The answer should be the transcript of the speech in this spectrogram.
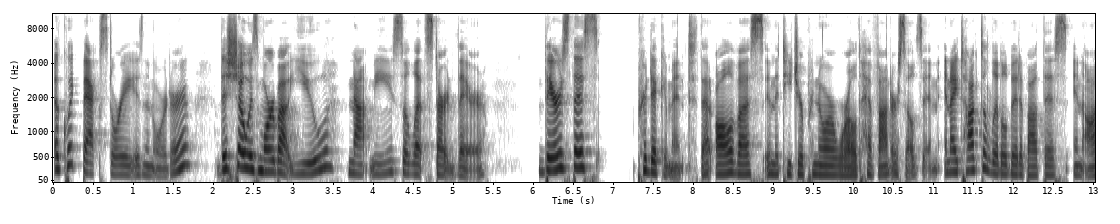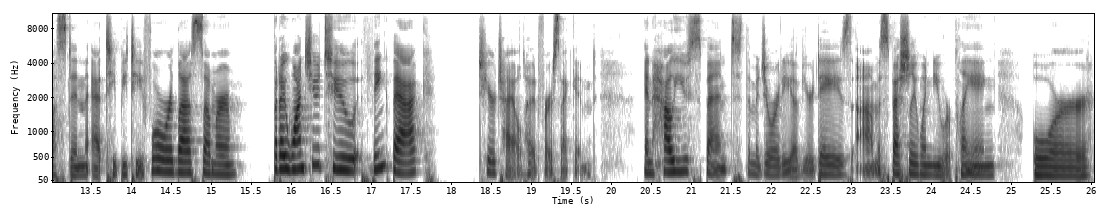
a quick backstory is in order. This show is more about you, not me, so let's start there. There's this predicament that all of us in the teacherpreneur world have found ourselves in. And I talked a little bit about this in Austin at TPT Forward last summer. But I want you to think back to your childhood for a second and how you spent the majority of your days, um, especially when you were playing or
